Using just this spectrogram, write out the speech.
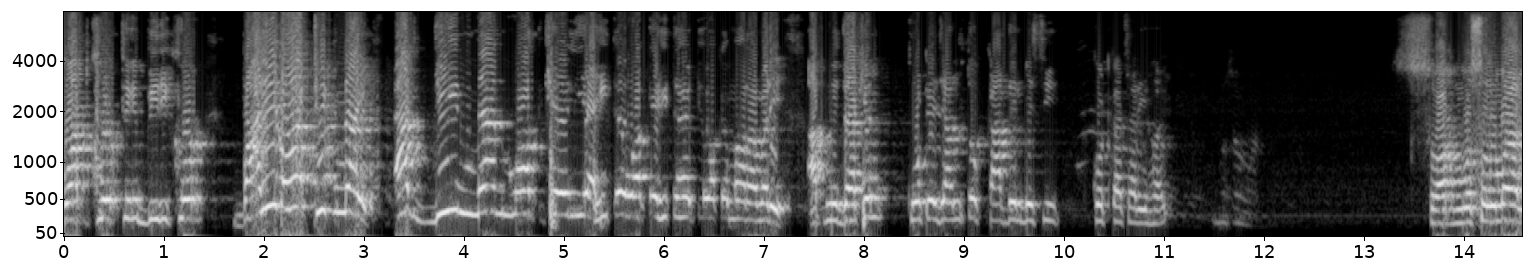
মদখোর থেকে বিড়িখোর বাড়ি ঘর ঠিক নাই। একদিন ম্যান মদ খেয়ে নিয়ে হিটে ওকে হিটে হিটে ওকে মারামারি। আপনি দেখেন কোর্টে জানতো কাদের বেশি কোর্ট কাছারি হয়? সব মুসলমান।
